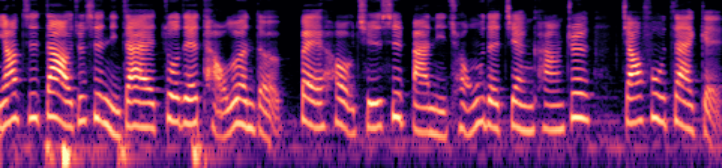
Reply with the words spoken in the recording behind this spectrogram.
要知道，就是你在做这些讨论的背后，其实是把你宠物的健康，就是交付在给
